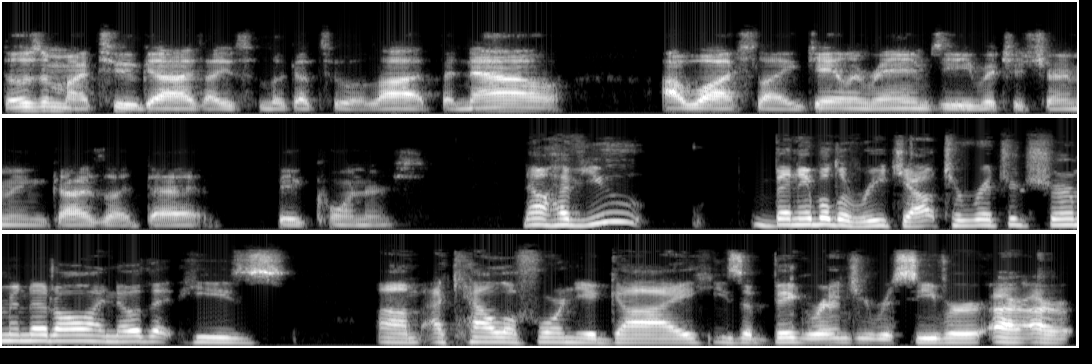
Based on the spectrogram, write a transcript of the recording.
Those are my two guys I used to look up to a lot. But now I watch like Jalen Ramsey, Richard Sherman, guys like that, big corners. Now, have you been able to reach out to Richard Sherman at all? I know that he's um, a California guy. He's a big rangy receiver or, or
